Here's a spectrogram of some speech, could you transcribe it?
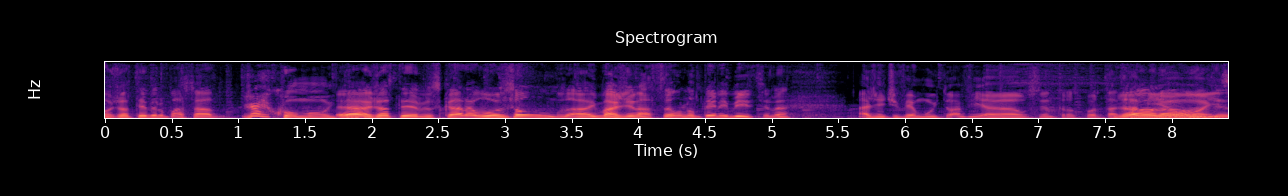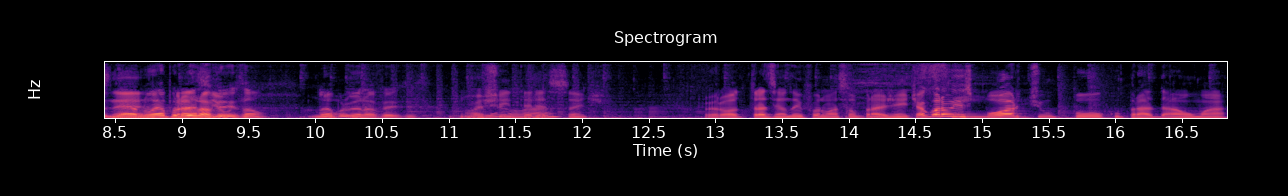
não, já teve no passado. Já é comum, então. É, já teve. Os caras usam a imaginação, não tem limite, né? A gente vê muito avião sendo transportado, não, caminhões, não, né? não é a primeira Brasil. vez, não. Não é a primeira vez. isso. Eu achei lá. interessante. O Heródoto trazendo a informação pra gente. Agora o Sim. esporte um pouco pra dar uma,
